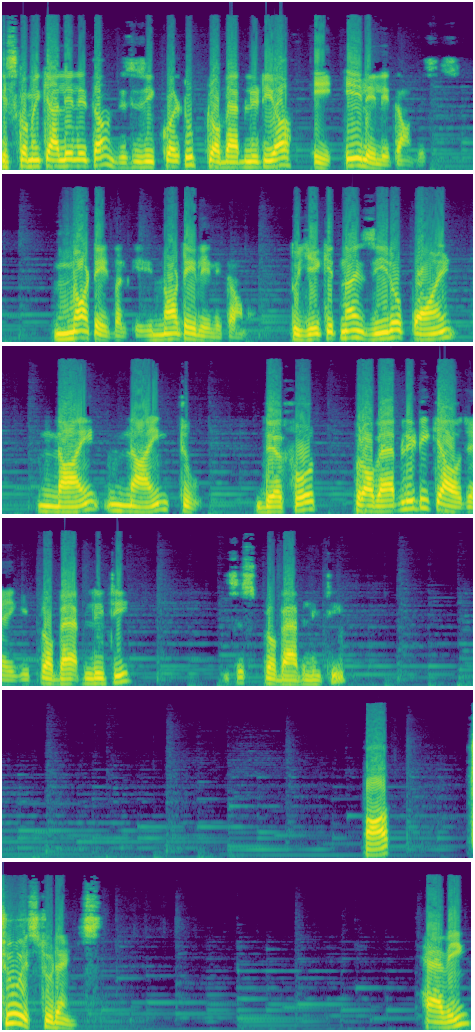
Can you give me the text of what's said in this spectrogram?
इसको मैं क्या ले लेता हूँ? This is equal to probability of a a ले लेता हूँ दिस इज़ नॉट ए बल्कि नॉट ए ले लेता हूँ। तो ये कितना है? Zero point nine nine two therefore probability क्या हो जाएगी? Probability this is probability of two students having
